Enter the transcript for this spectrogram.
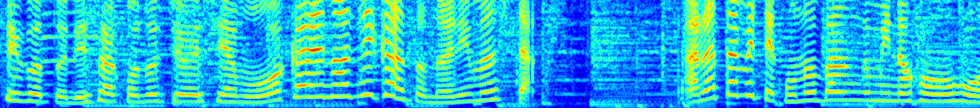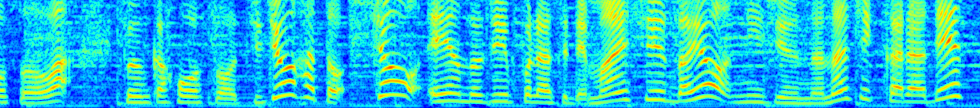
ということでさあ、この調子はもうお別れの時間となりました。改めてこの番組の本放送は文化放送地上波と超 A&G プラスで毎週土曜27時からです。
